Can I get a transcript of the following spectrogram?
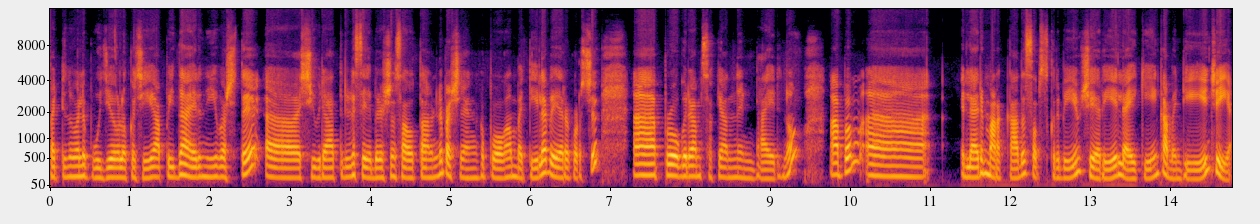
പറ്റുന്ന പോലെ പൂജകളൊക്കെ ചെയ്യുക. അപ്പോൾ ഇതായിരുന്നു ഈ വർഷത്തെ ശിവരാത്രിയുടെ സെലിബ്രേഷൻ സൗത്ത് ആമിന് പക്ഷേ ഞങ്ങൾക്ക് പോകാൻ പറ്റിയില്ല. വേറെ കുറച്ച് പ്രോഗ്രാംസൊക്കെ അന്ന് ഉണ്ടായിരുന്നു. അപ്പം എല്ലാവരും മറക്കാതെ സബ്സ്ക്രൈബ് ചെയ്യുകയും ഷെയർ ചെയ്യുകയും ലൈക്ക് ചെയ്യുകയും കമന്റ് ചെയ്യുകയും ചെയ്യാം.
